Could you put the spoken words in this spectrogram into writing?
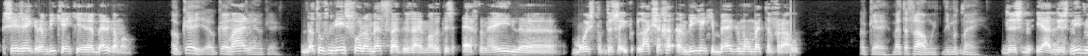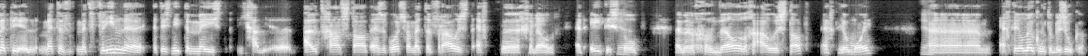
zeer zeker een weekendje Bergamo. Oké, oké. Maar okay, dat hoeft niet eens voor een wedstrijd te zijn, want het is echt een hele mooie stad. Dus ik, laat ik zeggen, een weekendje Bergamo met de vrouw. Oké, met de vrouw, die moet mee. Dus, ja, dus niet met, die, met, de, met vrienden. Het is niet de meest je gaat, uh, uitgaansstad enzovoort. Maar met de vrouw is het echt uh, geweldig. Het eten is ja. top. We hebben een geweldige oude stad. Echt heel mooi. Ja. Uh, echt heel leuk om te bezoeken.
